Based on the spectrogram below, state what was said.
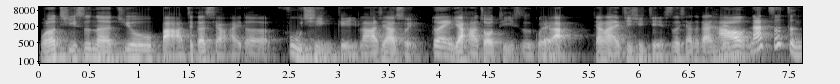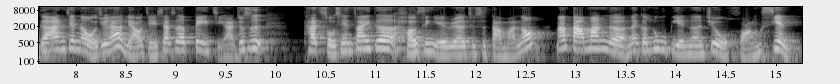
摩托骑士呢，就把这个小孩的父亲给拉下水，对，要他做替死鬼啦。将来继续解释一下这个案件。好，那这整个案件呢，我觉得要了解一下这个背景啊，就是他首先在一个 housing area，就是达曼哦，那达曼的那个路边呢就有黄线，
